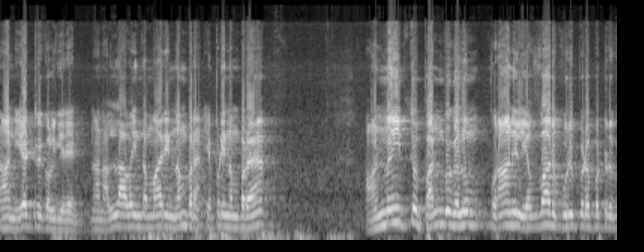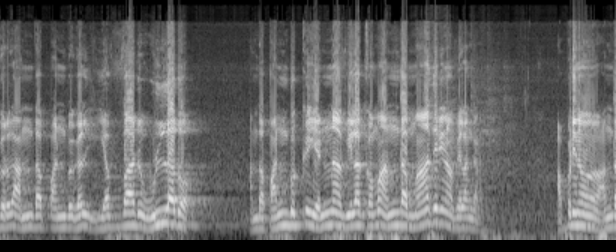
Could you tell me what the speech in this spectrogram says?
நான் ஏற்றுக்கொள்கிறேன். நான் அல்லாவை இந்த மாதிரி நம்புகிறேன் எப்படி நம்புகிறேன் அனைத்து பண்புகளும் குரானில் எவ்வாறு குறிப்பிடப்பட்டிருக்கிறதோ அந்த பண்புகள் எவ்வாறு உள்ளதோ அந்த பண்புக்கு என்ன விளக்கமோ அந்த மாதிரி நான் விளங்குறேன். அப்படின்னு அந்த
